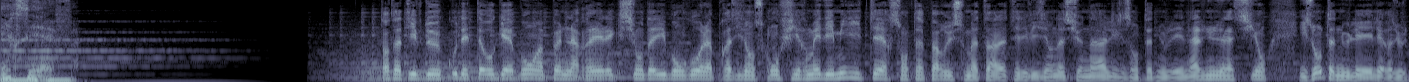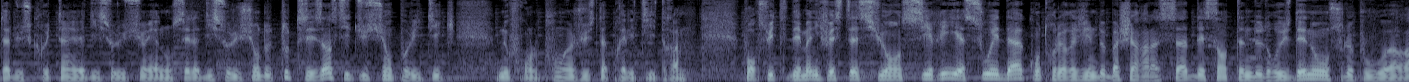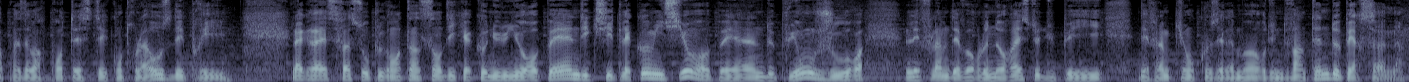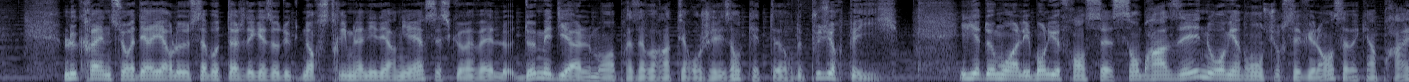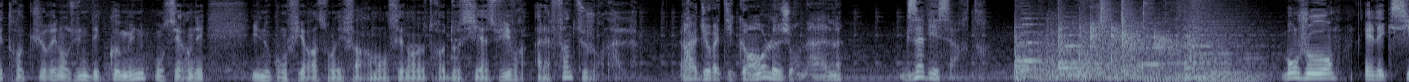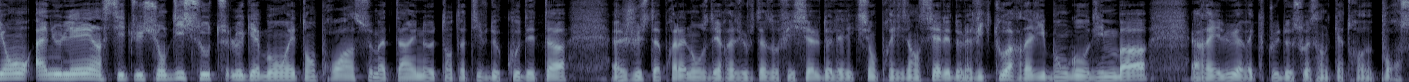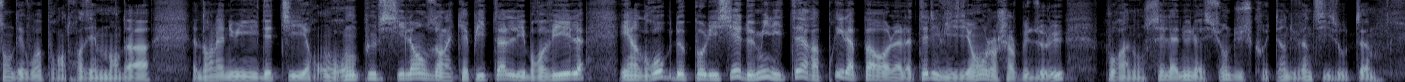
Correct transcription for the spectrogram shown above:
RCF. Tentative de coup d'État au Gabon, à peine la réélection d'Ali Bongo à la présidence confirmée. Des militaires sont apparus ce matin à la télévision nationale. Ils ont annulé l'annulation. Ils ont annulé les résultats du scrutin et la dissolution et annoncé la dissolution de toutes ces institutions politiques. Nous ferons le point juste après les titres. Poursuite des manifestations en Syrie, à Soueda, contre le régime de Bachar al-Assad. Des centaines de Druzes dénoncent le pouvoir après avoir protesté contre la hausse des prix. La Grèce face au plus grand incendie qu'a connu l'Union européenne, dixit la Commission européenne. Depuis 11 jours, les flammes dévorent le nord-est du pays, des flammes qui ont causé la mort d'une vingtaine de personnes. L'Ukraine serait derrière le sabotage des gazoducs Nord Stream l'année dernière, c'est ce que révèlent deux médias allemands après avoir interrogé les enquêteurs de plusieurs pays. Il y a deux mois, les banlieues françaises s'embrasaient. Nous reviendrons sur ces violences avec un prêtre curé dans une des communes concernées. Il nous confiera son effarement. C'est dans notre dossier à suivre à la fin de ce journal. Radio Vatican, le journal, Xavier Sartre. Bonjour. Élection annulée, institution dissoute, le Gabon est en proie ce matin à une tentative de coup d'État juste après l'annonce des résultats officiels de l'élection présidentielle et de la victoire d'Ali Bongo Dimba, réélu avec plus de 64% des voix pour un troisième mandat. Dans la nuit, des tirs ont rompu le silence dans la capitale Libreville et un groupe de policiers et de militaires a pris la parole à la télévision, Jean-Charles Puzolu, pour annoncer l'annulation du scrutin du 26 août.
